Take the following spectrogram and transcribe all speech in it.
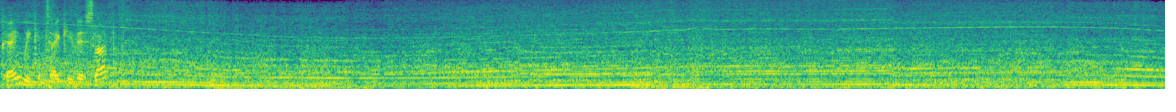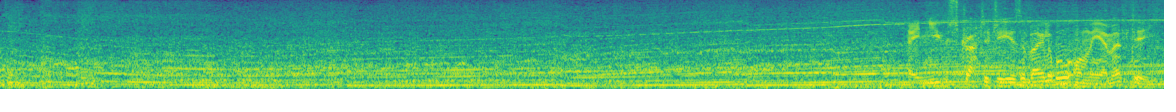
Okay, we can take you this lap. A new strategy is available on the MFD.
